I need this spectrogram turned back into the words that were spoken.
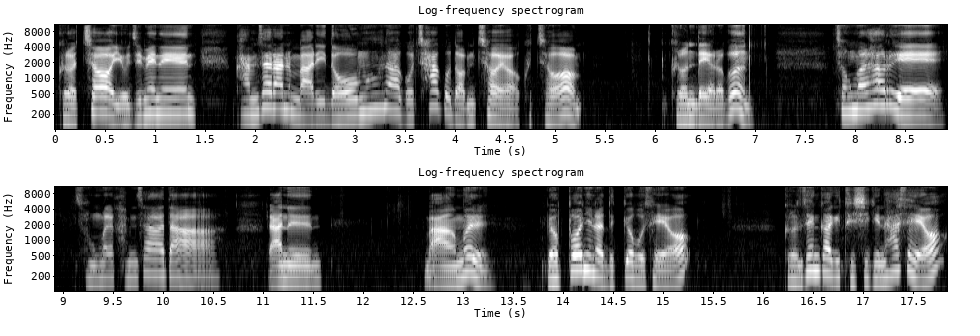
그렇죠. 요즘에는 감사라는 말이 너무 흔하고 차고 넘쳐요. 그쵸? 그런데 여러분, 정말 하루에 정말 감사하다라는 마음을 몇 번이나 느껴보세요. 그런 생각이 드시긴 하세요.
